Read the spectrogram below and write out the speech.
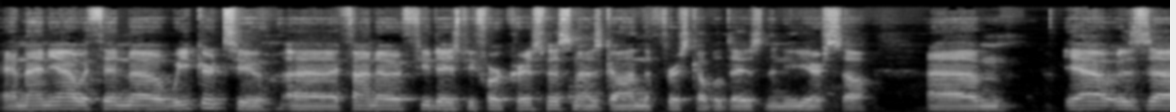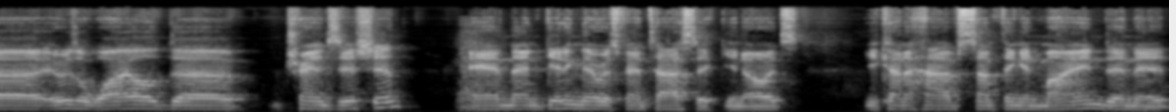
and then yeah, within a week or two, uh, I found out a few days before Christmas, and I was gone the first couple of days of the new year. So um, yeah, it was uh, it was a wild uh, transition, and then getting there was fantastic. You know, it's you kind of have something in mind, and it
